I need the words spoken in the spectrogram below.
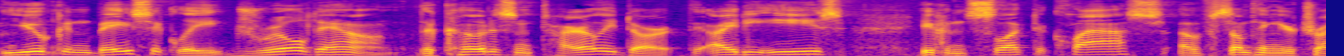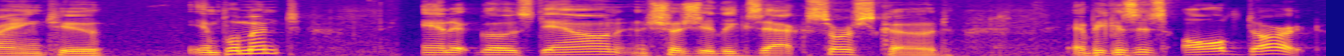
You can basically drill down. The code is entirely Dart. The IDEs, you can select a class of something you're trying to implement, and it goes down and shows you the exact source code. And because it's all Dart,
